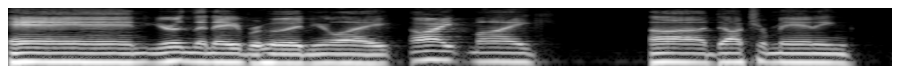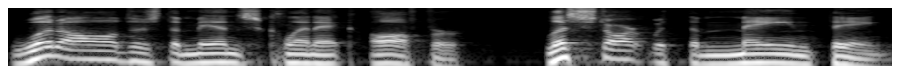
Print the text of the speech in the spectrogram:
and you're in the neighborhood, and you're like, "All right, Mike, uh, Dr. Manning, what all does the men's clinic offer?" Let's start with the main thing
